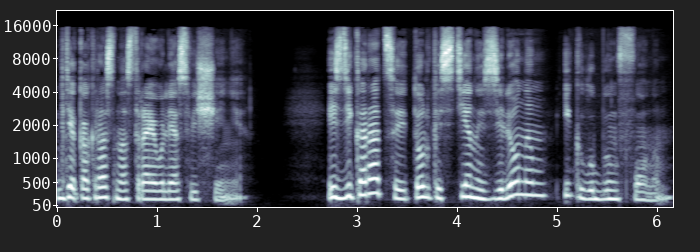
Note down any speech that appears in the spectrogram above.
где как раз настраивали освещение. Из декораций только стены с зеленым и голубым фоном.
